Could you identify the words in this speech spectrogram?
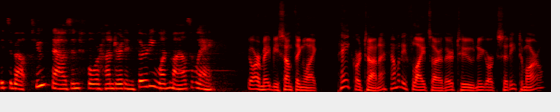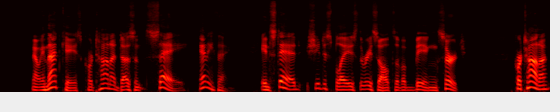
It's about 2,431 miles away. Or maybe something like, Hey, Cortana, how many flights are there to New York City tomorrow? Now, in that case, Cortana doesn't say anything. Instead, she displays the results of a Bing search. Cortana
